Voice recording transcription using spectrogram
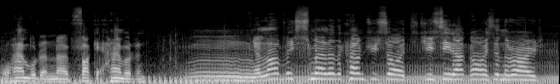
or Hambledon. No, fuck it, Hambledon. Mm, a lovely smell of the countryside. Did you see that guys in the road?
